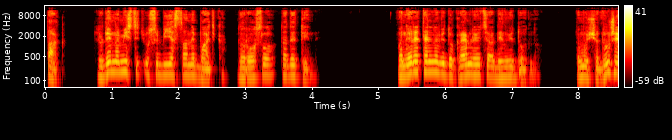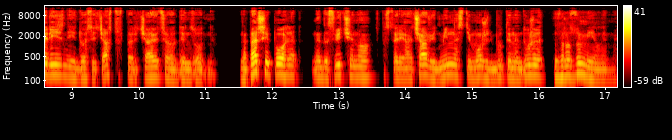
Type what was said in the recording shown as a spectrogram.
Так, людина містить у собі ястани батька, дорослого та дитини. Вони ретельно відокремлюються один від одного, тому що дуже різні і досить часто сперечаються один з одним. На перший погляд, недосвідченого спостерігача відмінності можуть бути не дуже зрозумілими,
